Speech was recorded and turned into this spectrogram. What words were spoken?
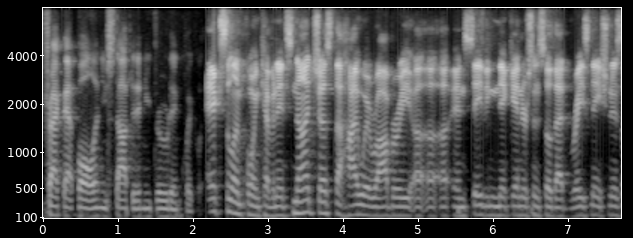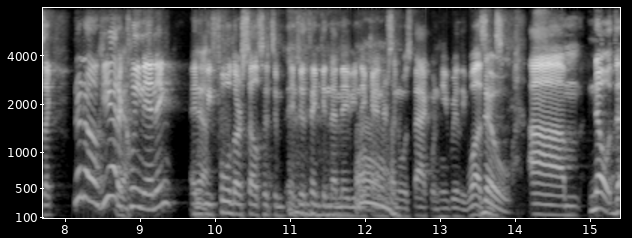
track that ball and you stopped it and you threw it in quickly. Excellent point, Kevin. It's not just the highway robbery uh, uh, uh, and saving Nick Anderson so that Rays Nation is like, no, no, he had Yeah. a clean inning. And Yeah. we fooled ourselves into, into thinking that maybe Nick Anderson was back when he really wasn't. No, Um, no, the,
